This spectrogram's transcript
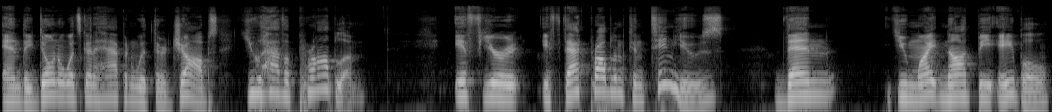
and they don't know what's going to happen with their jobs, you have a problem. If you're if that problem continues, then you might not be able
